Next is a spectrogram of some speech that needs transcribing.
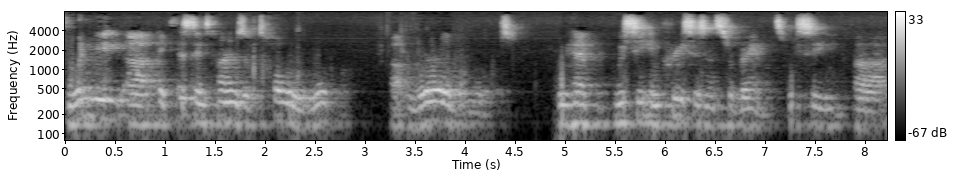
When we uh, exist in times of total war, uh, world wars, we have we see increases in surveillance. We see uh,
